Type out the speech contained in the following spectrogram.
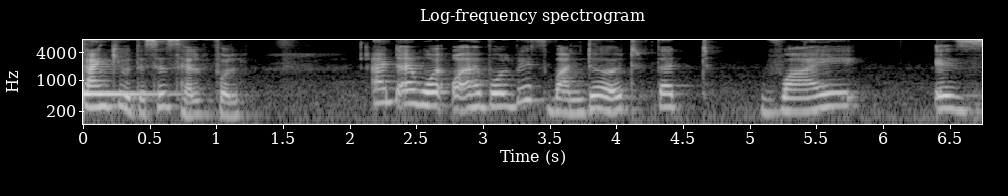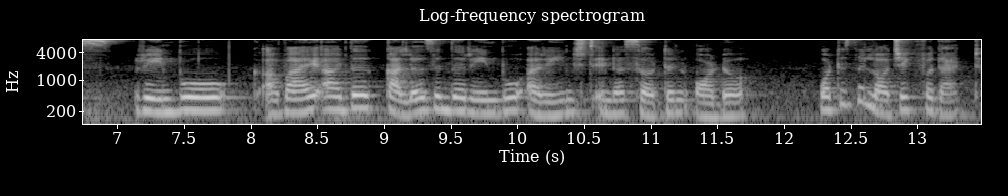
Thank you, this is helpful. And I I've always wondered that why is rainbow, uh, why are the colors in the rainbow arranged in a certain order? What is the logic for that?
